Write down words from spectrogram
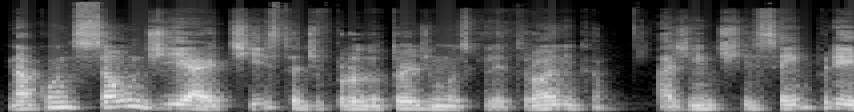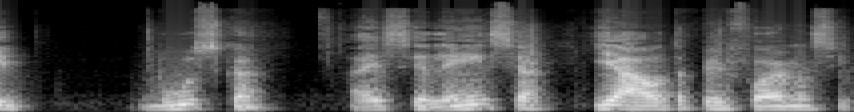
Na condição de artista, de produtor de música eletrônica, a gente sempre busca a excelência e a alta performance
